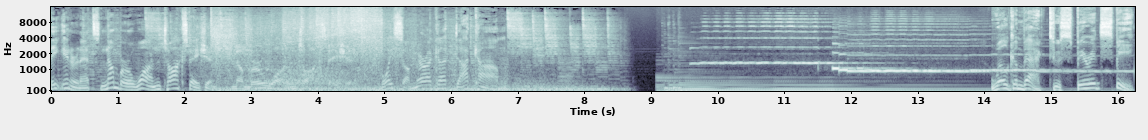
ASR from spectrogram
the Internet's number one talk station. Number one talk station. VoiceAmerica.com. Welcome back to Spirit Speak,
